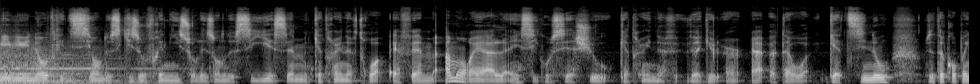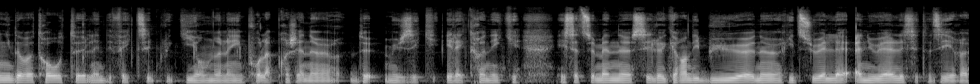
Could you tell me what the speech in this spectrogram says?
À une autre édition de Schizophrénie sur les ondes de CISM 89.3 FM à Montréal ainsi qu'au CHU 89.1 à Ottawa-Gatineau. Vous êtes accompagné de votre hôte, l'indéfectible Guillaume Nolin pour la prochaine heure de musique électronique. Et cette semaine, c'est le grand début euh, d'un rituel annuel, c'est-à-dire euh,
